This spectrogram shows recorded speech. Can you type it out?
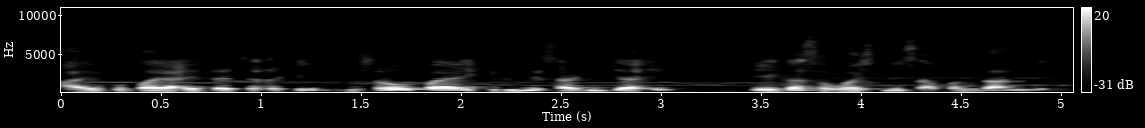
हा एक उपाय आहे त्याच्यासाठी. दुसरा उपाय आहे हिरवी साडी जी आहे ती एका सवाशनीस आपण दान देणे.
